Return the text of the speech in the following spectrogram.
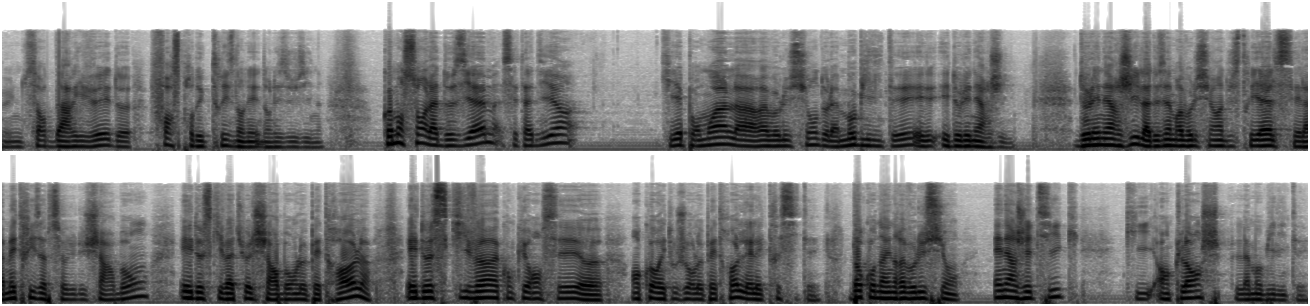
une sorte d'arrivée de force productrice dans les, dans les usines. Commençons à la deuxième, c'est-à-dire qui est pour moi la révolution de la mobilité et de l'énergie de l'énergie, la deuxième révolution industrielle, c'est la maîtrise absolue du charbon et de ce qui va tuer le charbon, le pétrole, et de ce qui va concurrencer euh, encore et toujours le pétrole, l'électricité. Donc on a une révolution énergétique qui enclenche la mobilité.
